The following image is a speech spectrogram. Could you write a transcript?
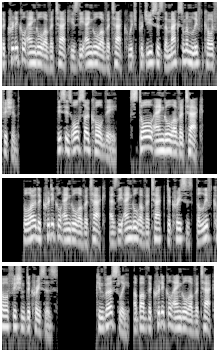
The critical angle of attack is the angle of attack which produces the maximum lift coefficient. This is also called the stall angle of attack. Below the critical angle of attack, as the angle of attack decreases, the lift coefficient decreases. Conversely, above the critical angle of attack,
